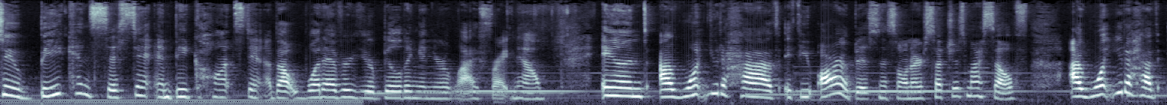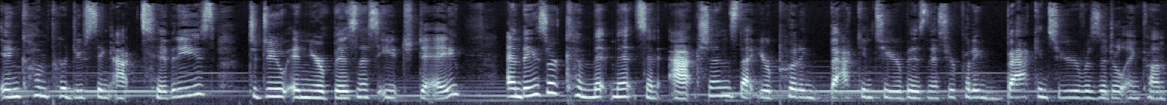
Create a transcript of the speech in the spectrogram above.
to be consistent and be constant about whatever you're building in your life right now. And I want you to have, if you are a business owner, such as myself, I want you to have income producing activities to do in your business each day. And these are commitments and actions that you're putting back into your business. You're putting back into your residual income.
